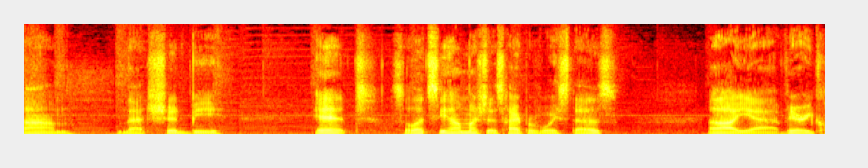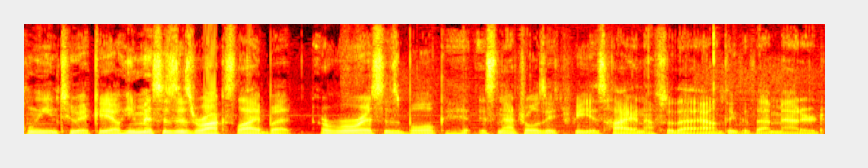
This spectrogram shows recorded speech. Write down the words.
um, that should be it. So let's see how much this Hyper Voice does. Oh yeah, very clean 2-hit KO. He misses his Rock Slide, but Aurorus' bulk, its natural HP is high enough so that I don't think that that mattered.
